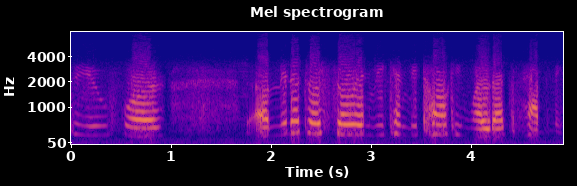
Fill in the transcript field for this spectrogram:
to you for a minute or so, and we can be talking while that's happening.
